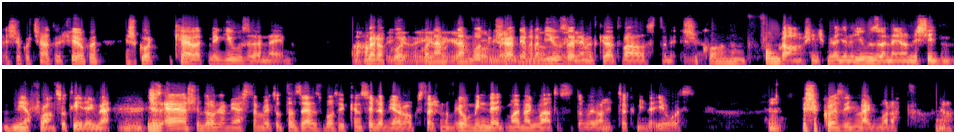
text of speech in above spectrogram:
és akkor csináltam fiókot, és akkor kellett még username. Aha, Mert akkor, igen, akkor igen, nem, igen, nem volt még saját nem hanem username-et kellett választani. És Igen. akkor hm, fogalmam sincs, mi legyen a username és így mi a francot írjak be. Mhm. És az első dolog, ami eszembe jutott az ez volt, hogy consider me a rockstar, és mondom, jó, mindegy, majd megváltoztatom, vagy valami tök mindegy, jó lesz. Hm. És akkor ez így megmaradt. Ja.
